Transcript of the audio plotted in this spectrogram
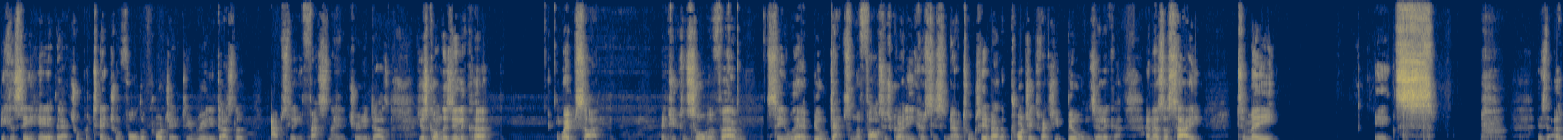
You can see here the actual potential for the project. It really does look absolutely fascinating. It truly does. Just go on the Zilliqa website and you can sort of um, see there, build dApps on the fastest growing ecosystem. Now, it talks to you about the projects we've actually built on Zilliqa. And as I say, to me, it's I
